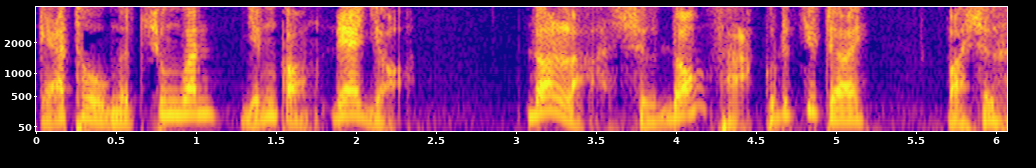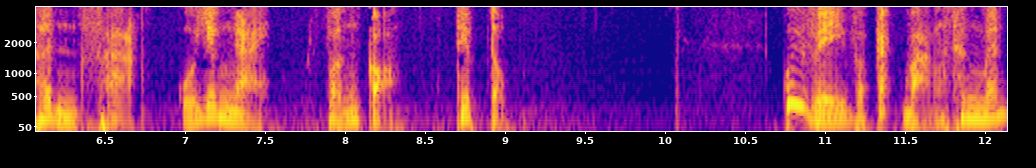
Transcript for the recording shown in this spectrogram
kẻ thù nghịch xung quanh vẫn còn đe dọa. Đó là sự đón phạt của Đức Chúa Trời và sự hình phạt của dân Ngài vẫn còn tiếp tục. Quý vị và các bạn thân mến,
